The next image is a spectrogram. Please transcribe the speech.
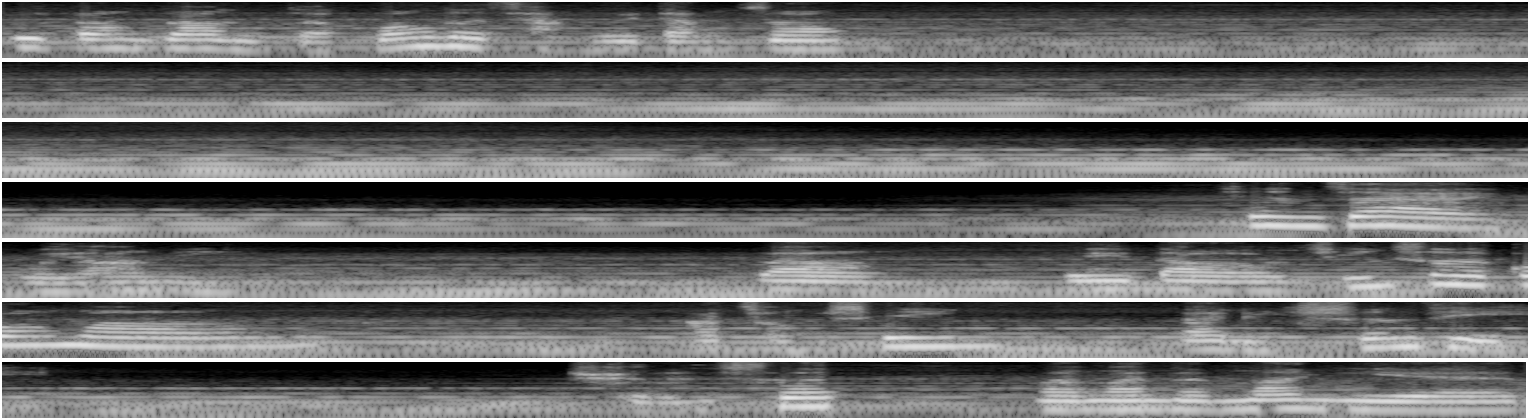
释放到你的光的场域当中。现在，我要你让那道金色的光芒，它重新在你身体、全身慢慢的蔓延。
